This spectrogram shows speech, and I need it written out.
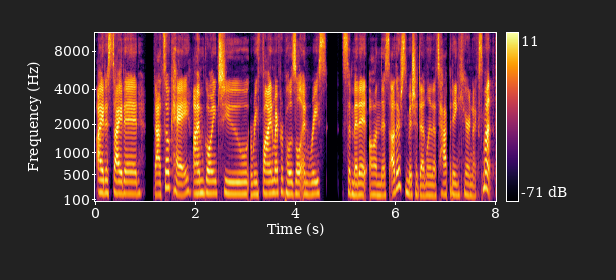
I decided that's okay. I'm going to refine my proposal and resubmit it on this other submission deadline that's happening here next month.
